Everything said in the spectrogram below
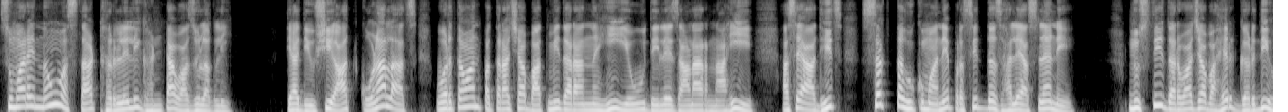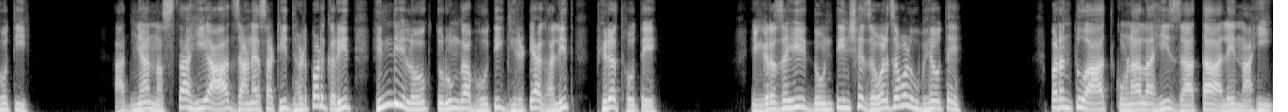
सुमारे नऊ वाजता ठरलेली घंटा वाजू लागली. त्या दिवशी आत कोणालाच वर्तमानपत्राच्या बातमीदारांनाही येऊ दिले जाणार नाही असे आधीच सक्त हुकुमाने प्रसिद्ध झाले असल्याने नुसती दरवाजाबाहेर गर्दी होती. आज्ञा नसताही आत जाण्यासाठी धडपड करीत हिंदी लोक तुरुंगाभोवती घिरट्या घालीत फिरत होते. इंग्रजही दोन तीनशे जवळजवळ उभे होते. परंतु आत कोणालाही जाता आले नाही.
